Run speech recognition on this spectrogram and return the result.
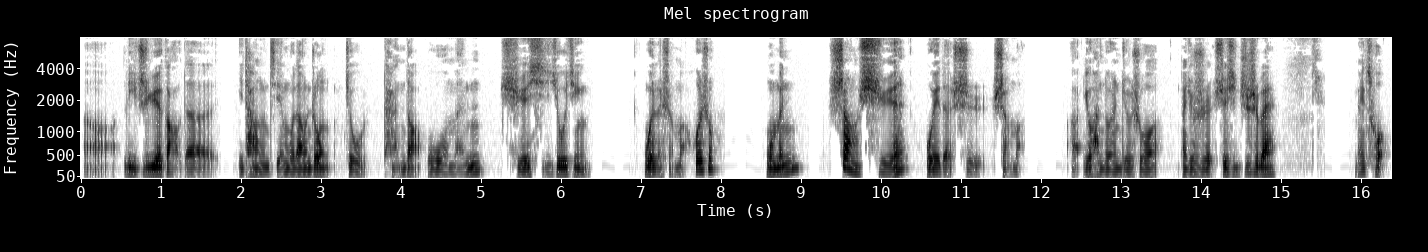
呃，荔枝约稿的一趟节目当中，就谈到我们学习究竟为了什么，或者说我们上学为的是什么？啊，有很多人就说，那就是学习知识呗。没错，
